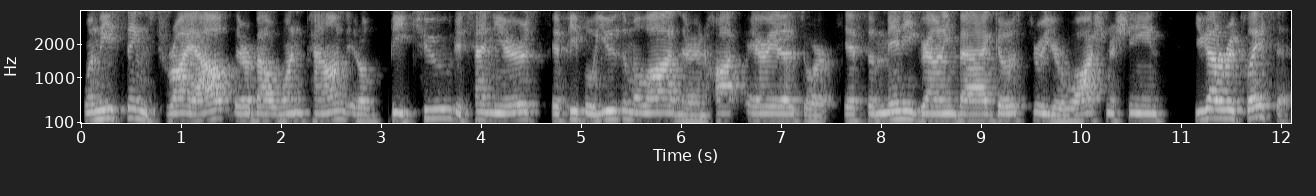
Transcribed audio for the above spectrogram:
When these things dry out, they're about one pound. It'll be two to 10 years if people use them a lot and they're in hot areas, or if the mini grounding bag goes through your wash machine, you got to replace it.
